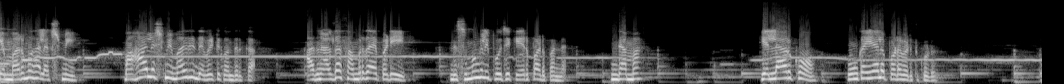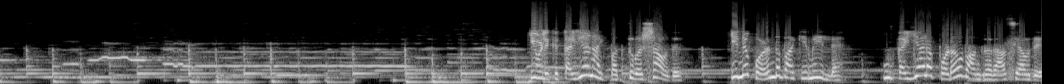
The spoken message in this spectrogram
என் மருமக லட்சுமி மகாலட்சுமி மாதிரி இந்த வீட்டுக்கு வந்திருக்கா. அதனாலதான் சம்பிரதாயப்படி இந்த சுமங்கலி பூஜைக்கு ஏற்பாடு பண்ண இந்தாம்மா. எல்லாருக்கும் உன் கையால புடவை எடுத்து கொடு. இவளுக்கு கல்யாணம் ஆகி பத்து வருஷம் ஆகுது. இன்னும் குழந்தை பாக்கியமே இல்ல. உன் கையால புடவை வாங்குற ஆசையாவது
